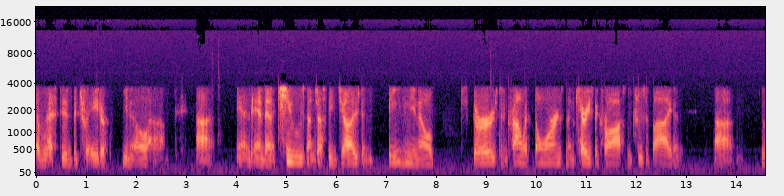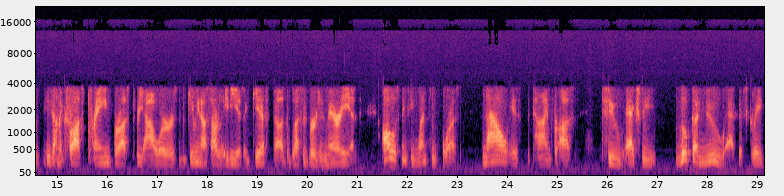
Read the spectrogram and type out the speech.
arrested, betrayed, or you know, um, uh, and and then accused, unjustly judged, and beaten, you know, scourged and crowned with thorns, and then carries the cross and crucified, and uh, he's on the cross praying for us three hours and giving us Our Lady as a gift, uh, the Blessed Virgin Mary, and all those things he went through for us. Now is the time for us to actually look anew at this great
